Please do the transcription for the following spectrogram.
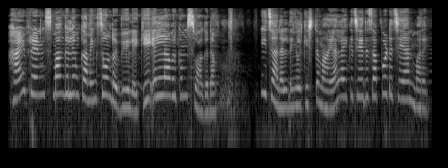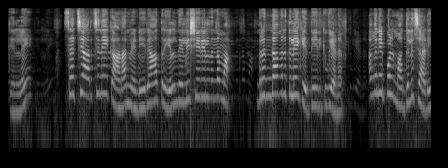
Hi friends Mangalyam coming soon റിവ്യൂയിലേക്ക് എല്ലാവർക്കും സ്വാഗതം. ഈ ചാനൽ നിങ്ങൾക്ക് ഇഷ്ടമായാൽ ലൈക്ക് ചെയ്ത് സപ്പോർട്ട് ചെയ്യാൻ മറക്കല്ലേ? സച്ചി അർച്ചനയെ കാണാൻ വേണ്ടി രാത്രിയിൽ നെല്ലിശ്ശേരിയിൽ നിന്ന് വൃന്ദാവനത്തിലേക്ക് എത്തിയിരിക്കുകയാണ്. അങ്ങനെ ഇപ്പോൾ മതിൽ ചാടി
